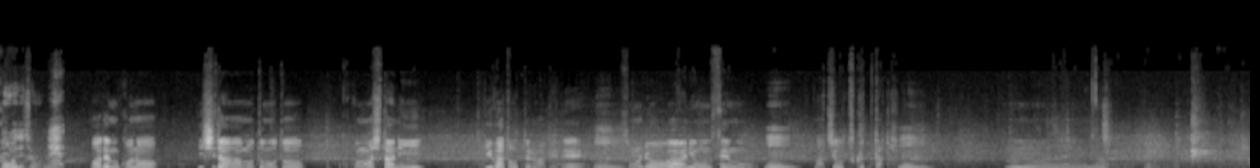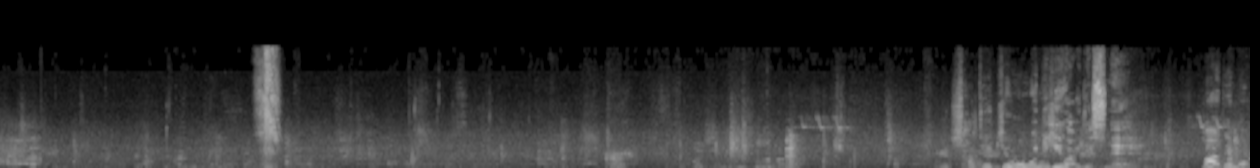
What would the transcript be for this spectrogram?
そうでしょうね。まあでもこの石段はもともとここの下に湯が通ってるわけで、うん。その両側に温泉をうん。町を作ったと。うん。うーん射的大にぎわいですね。まあでも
